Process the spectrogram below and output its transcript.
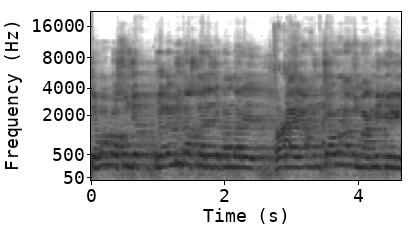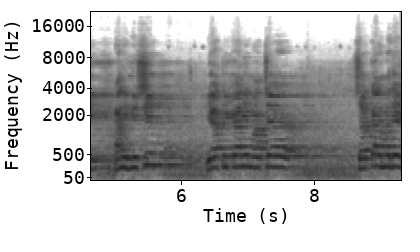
तेव्हापासून जे प्रलंबित असणारे जे बंधारे त्या या मंचावरून आम्ही मागणी केली. आणि निश्चित या ठिकाणी मागच्या सरकारमध्ये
